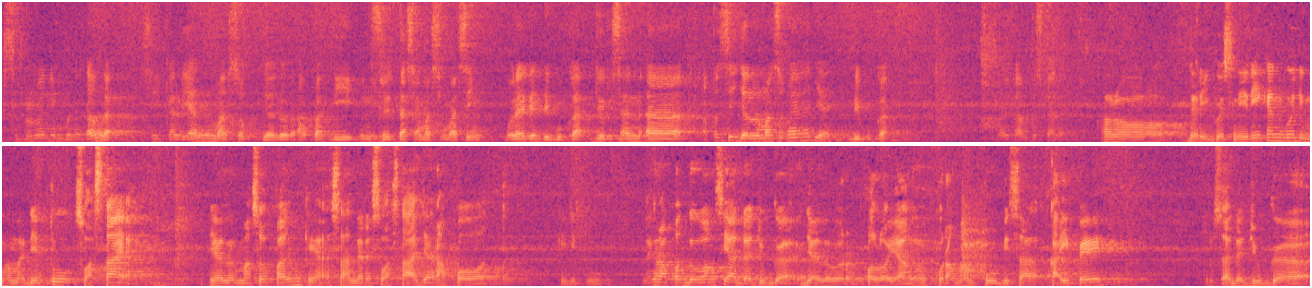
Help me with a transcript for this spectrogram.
Sebelumnya nih boleh tahu nggak sih kalian masuk jalur apa di universitasnya masing-masing? Boleh deh dibuka jurusan eh, apa sih jalur masuknya aja dibuka dari kampus kalian. kalau dari gue sendiri kan gue di Muhammadiyah tuh swasta ya jalur masuk paling kayak standar swasta aja rapot kayak gitu paling rapot doang sih ada juga jalur kalau yang kurang mampu bisa KIP terus ada juga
